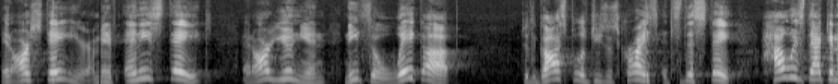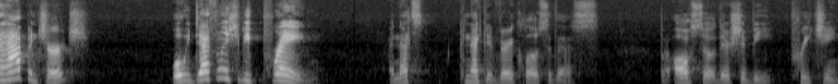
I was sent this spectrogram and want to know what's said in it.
in our state here. I mean, if any state in our union needs to wake up to the gospel of Jesus Christ, it's this state. How is that going to happen, church? Well, we definitely should be praying. And that's connected very close to this. But also, there should be preaching.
